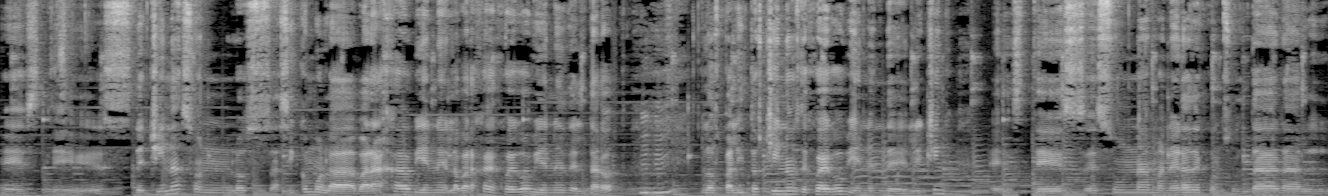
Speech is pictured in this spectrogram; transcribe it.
Este es de China, son los así como la baraja viene, la baraja de juego viene del tarot. Los palitos chinos de juego vienen del I Ching. Este es, es una manera de consultar al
